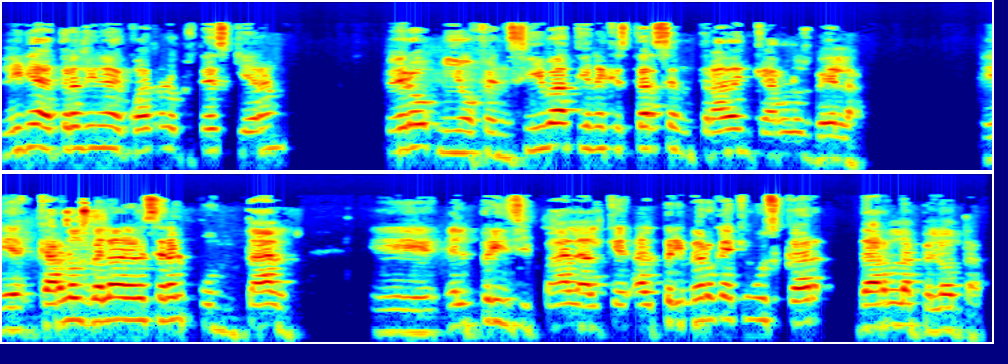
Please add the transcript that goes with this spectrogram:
línea de tres, línea de cuatro, lo que ustedes quieran, pero mi ofensiva tiene que estar centrada en Carlos Vela. Eh, Carlos Vela debe ser el puntal, eh, el principal, al, que, al primero que hay que buscar dar la pelota.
